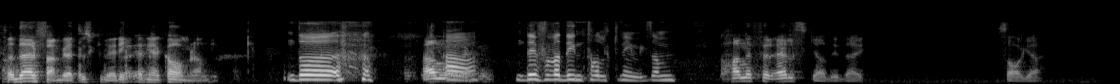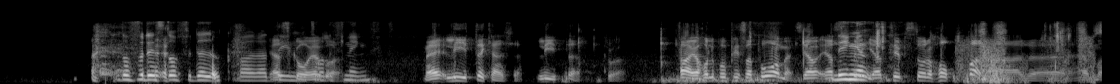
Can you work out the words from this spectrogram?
Det var därför han ville att du skulle rikta ner kameran. då, Han, ja, det får vara din tolkning liksom. han är förälskad i dig, Saga. Då får det stå för dig och vara Jag din skojar bara. tolkning. Men lite kanske, lite tror jag. Fan, jag håller på att pissa på mig. Jag, jag, ingen- jag typ står och hoppar här eh, hemma.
